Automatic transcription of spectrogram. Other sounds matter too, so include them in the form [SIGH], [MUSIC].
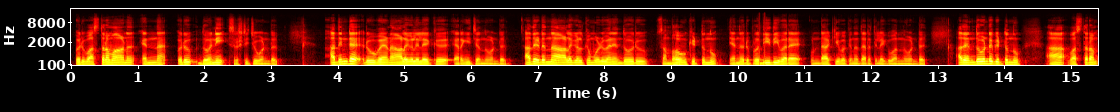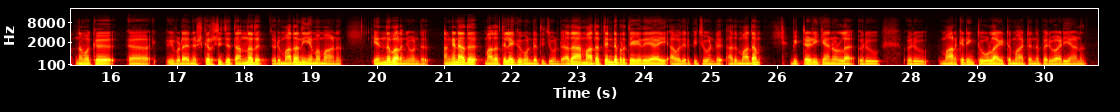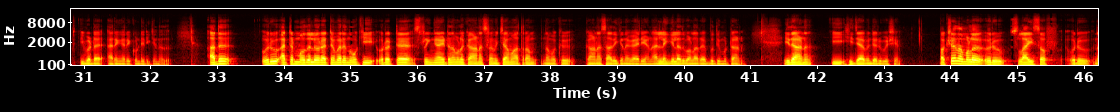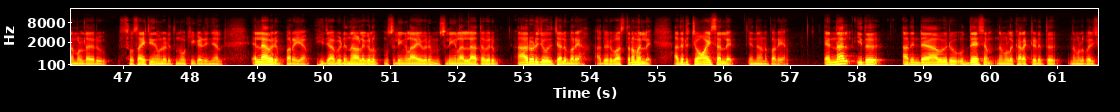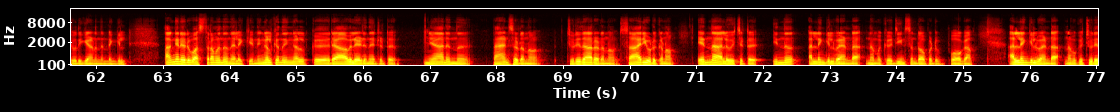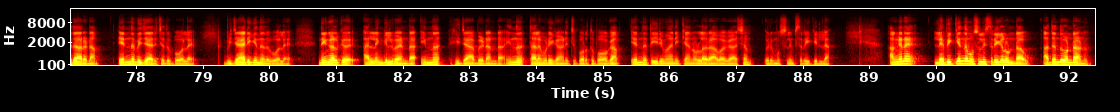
ഒരു വസ്ത്രമാണ് എന്ന ഒരു ധ്വനി സൃഷ്ടിച്ചുകൊണ്ട് അതിന്റെ രൂപേണ ആളുകളിലേക്ക് ഇറങ്ങിച്ചെന്നുകൊണ്ട് അതിടുന്ന ആളുകൾക്ക് മുഴുവൻ എന്തോ ഒരു സംഭവം കിട്ടുന്നു എന്നൊരു പ്രതീതി വരെ ഉണ്ടാക്കി വെക്കുന്ന തരത്തിലേക്ക് വന്നുകൊണ്ട് അതെന്തുകൊണ്ട് കിട്ടുന്നു? ആ വസ്ത്രം നമുക്ക് ഇവിടെ നിഷ്കർഷിച്ച് തന്നത് ഒരു മതനിയമമാണ് എന്ന് പറഞ്ഞുകൊണ്ട് അങ്ങനെ അത് മതത്തിലേക്ക് കൊണ്ടെത്തിച്ചുകൊണ്ട് അത് ആ മതത്തിന്റെ പ്രത്യേകതയായി അവതരിപ്പിച്ചുകൊണ്ട് അത് മതം വിറ്റഴിക്കാനുള്ള ഒരു ഒരു മാർക്കറ്റിംഗ് ടൂളായിട്ട് മാറ്റുന്ന പരിപാടിയാണ് ഇവിടെ അരങ്ങേറിക്കൊണ്ടിരിക്കുന്നത്. അത് ഒരു അറ്റം മുതൽ ഒരു അറ്റം വരെ നോക്കി ഒരൊറ്റ സ്ട്രിങ് ആയിട്ട് നമ്മൾ കാണാൻ ശ്രമിച്ചാൽ മാത്രം നമുക്ക് കാണാൻ സാധിക്കുന്ന കാര്യമാണ്. അല്ലെങ്കിൽ അത് വളരെ ബുദ്ധിമുട്ടാണ്. ഇതാണ് ഈ ഹിജാബിന്റെ ഒരു വിഷയം. പക്ഷേ നമ്മൾ ഒരു സ്ലൈസ് ഓഫ് ഒരു നമ്മളുടെ ഒരു സൊസൈറ്റി നമ്മളെടുത്ത് നോക്കിക്കഴിഞ്ഞാൽ എല്ലാവരും പറയാം ഹിജാബ് ഇടുന്ന ആളുകളും മുസ്ലിങ്ങളായവരും മുസ്ലിങ്ങളല്ലാത്തവരും ആരോട് ചോദിച്ചാലും പറയാം. അതൊരു വസ്ത്രമല്ലേ? അതൊരു ചോയ്സ് അല്ലേ എന്നാണ് പറയാം. എന്നാൽ ഇത് അതിന്റെ ആ ഒരു ഉദ്ദേശം നമ്മൾ കറക്റ്റ് എടുത്ത് നമ്മൾ പരിശോധിക്കുകയാണെന്നുണ്ടെങ്കിൽ അങ്ങനെ ഒരു വസ്ത്രം എന്ന നിലയ്ക്ക് നിങ്ങൾക്ക് നിങ്ങൾക്ക് രാവിലെ എഴുന്നേറ്റിട്ട് ഞാനിന്ന് പാൻസ് ഇടണോ ചുരിദാർ ഇടണോ സാരി ഉടുക്കണോ എന്ന് ആലോചിച്ചിട്ട് ഇന്ന് അല്ലെങ്കിൽ വേണ്ട നമുക്ക് ജീൻസും ടോപ്പിട്ട് പോകാം. അല്ലെങ്കിൽ വേണ്ട നമുക്ക് ചുരിദാർ ഇടാം എന്ന് വിചാരിച്ചതുപോലെ വിചാരിക്കുന്നത് പോലെ നിങ്ങൾക്ക് അല്ലെങ്കിൽ വേണ്ട ഇന്ന് ഹിജാബ് ഇടണ്ട ഇന്ന് തലമുടി കാണിച്ച് പുറത്തു പോകാം എന്ന് തീരുമാനിക്കാനുള്ള ഒരു അവകാശം ഒരു മുസ്ലിം സ്ത്രീക്കില്ല. അങ്ങനെ ലഭിക്കുന്ന മുസ്ലിം സ്ത്രീകളുണ്ടാവും. അതെന്തുകൊണ്ടാണ്?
